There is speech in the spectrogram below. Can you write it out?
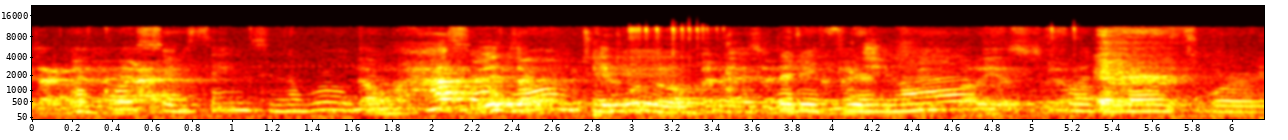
Of تعملها course, there يعني are things in the world لو that it's not محبتك wrong to لكلمة do, ربنا إذا but أنت if ماشي your في love طريق for الصيام the Lord's Word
